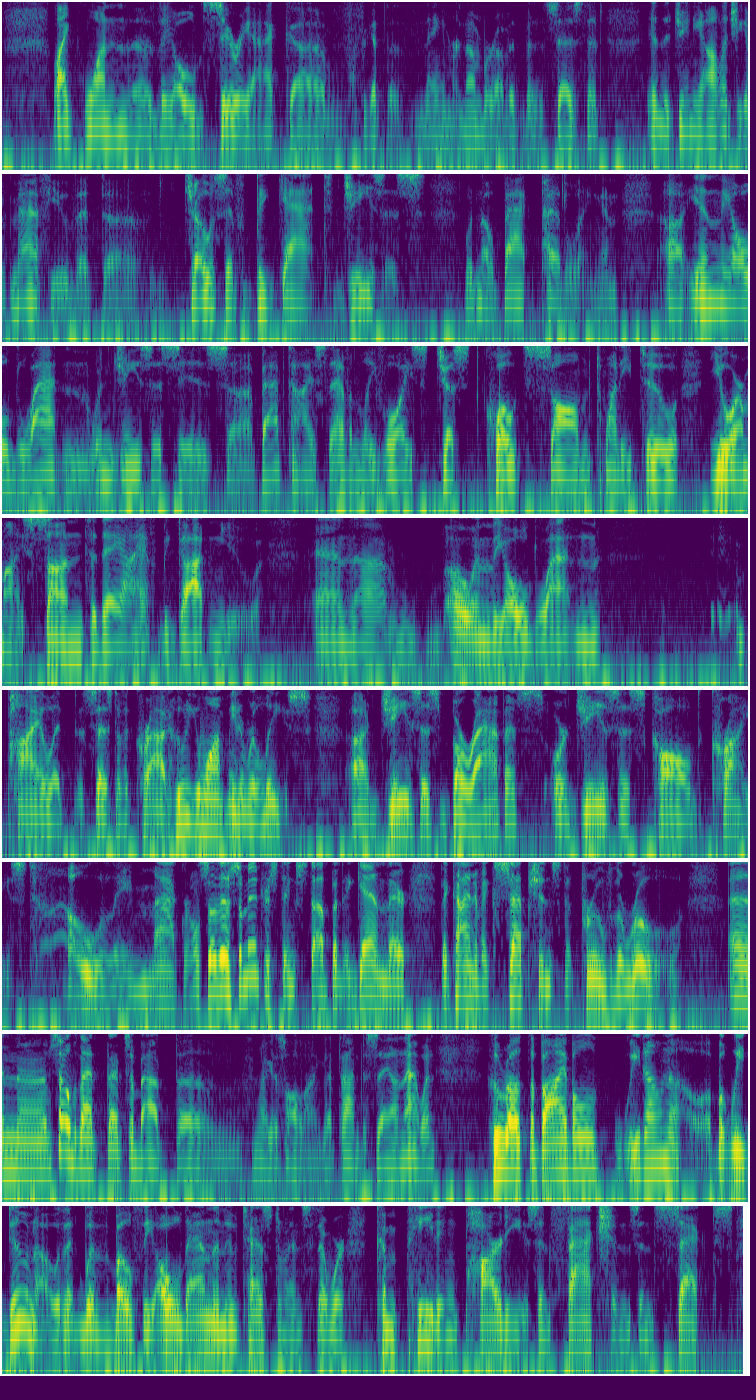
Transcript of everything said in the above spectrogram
like one, uh, the old Syriac, uh, I forget the name or number of it, but it says that in the genealogy of Matthew that uh, Joseph begat Jesus with no backpedaling. And uh, in the old Latin, when Jesus is uh, baptized, the heavenly voice just quotes Psalm 22 You are my son, today I have begotten you. And, uh, oh, in the old Latin, Pilate says to the crowd, Who do you want me to release? Uh, Jesus Barabbas or Jesus called Christ. Holy mackerel. So there's some interesting stuff, but again, they're the kind of exceptions that prove the rule. And uh, so that that's about, uh, I guess, all I've got time to say on that one. Who wrote the Bible? We don't know. But we do know that with both the Old and the New Testaments, there were competing parties and factions and sects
